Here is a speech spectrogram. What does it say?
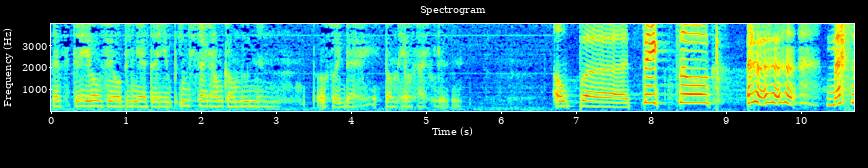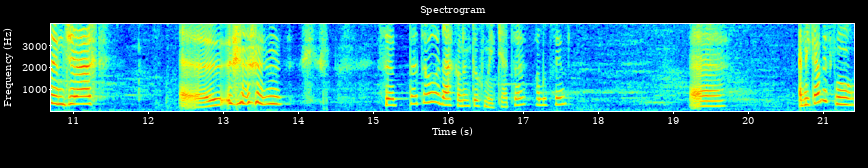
daar zitten heel veel dingen dat je op Instagram kan doen. En dat zou ik dan heel graag willen doen. Op eh, TikTok, Messenger, eh Zepeto, daar kan ik toch mee chatten, alleszins. Eh en ik heb eens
